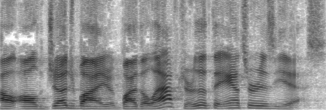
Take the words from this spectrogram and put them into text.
I'll, I'll, judge by, by the laughter that the answer is yes.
